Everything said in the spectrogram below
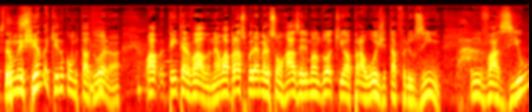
Estão mexendo aqui no computador, ó. Tem intervalo, né? Um abraço pro Emerson Haas, ele mandou aqui, ó, pra hoje, tá friozinho, um vazio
